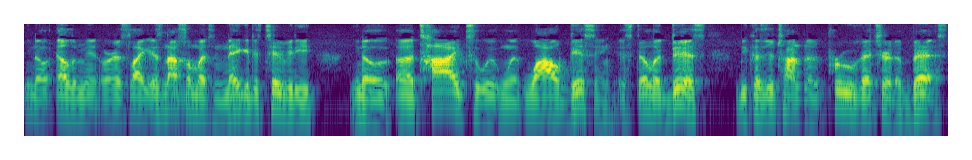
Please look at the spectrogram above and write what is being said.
you know, element, or it's like it's not so mm. much negativity, you know, uh, tied to it when while dissing. It's still a diss because you're trying to prove that you're the best.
